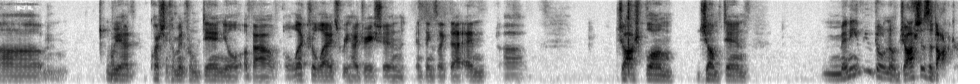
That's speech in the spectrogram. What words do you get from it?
um, we had a question come in from Daniel about electrolytes, rehydration, and things like that. And uh, Josh Blum jumped in. Many of you don't know, Josh is a doctor.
